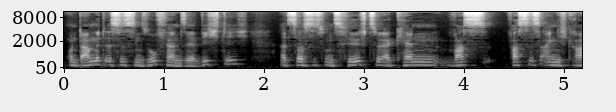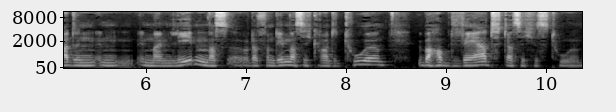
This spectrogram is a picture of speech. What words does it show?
und damit ist es insofern sehr wichtig, als dass es uns hilft zu erkennen, was, was ist eigentlich gerade in, in, in meinem Leben was, oder von dem, was ich gerade tue, überhaupt wert, dass ich es tue.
